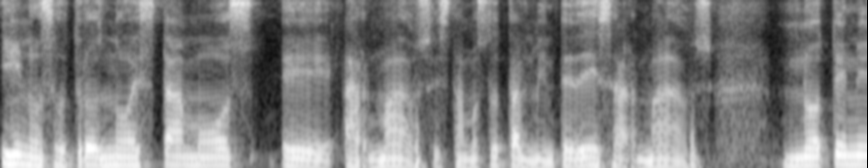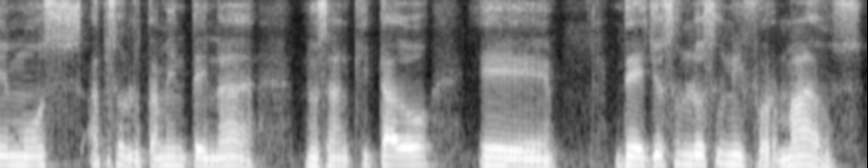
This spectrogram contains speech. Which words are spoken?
Y nosotros no estamos eh, armados, estamos totalmente desarmados, no tenemos absolutamente nada, nos han quitado, de ellos son los uniformados,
